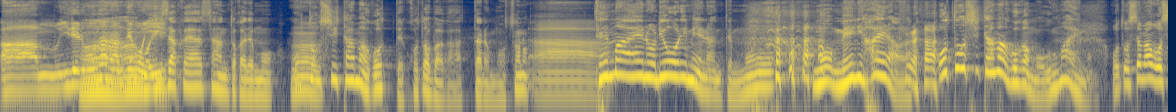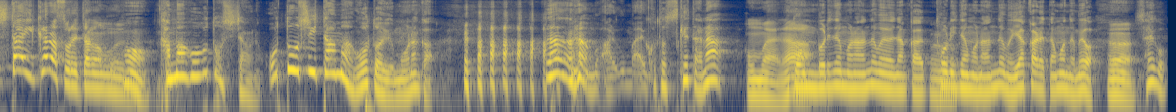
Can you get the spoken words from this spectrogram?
ああ、もう入れるものは何でもいい。居酒屋さんとかでも、落とし卵って言葉があったらもうその。手前の料理名なんてもう、もう目に入らん。落とし卵がもううまいもん。落とし卵したいからそれ頼む。うん。卵落としちゃうの。落とし卵というもうなんか、なんだな、もうあれうまいことつけたな。ほんまやな。丼でも何でもよ、なんか鶏でも何でも焼かれたもんでもよ。うん最後、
